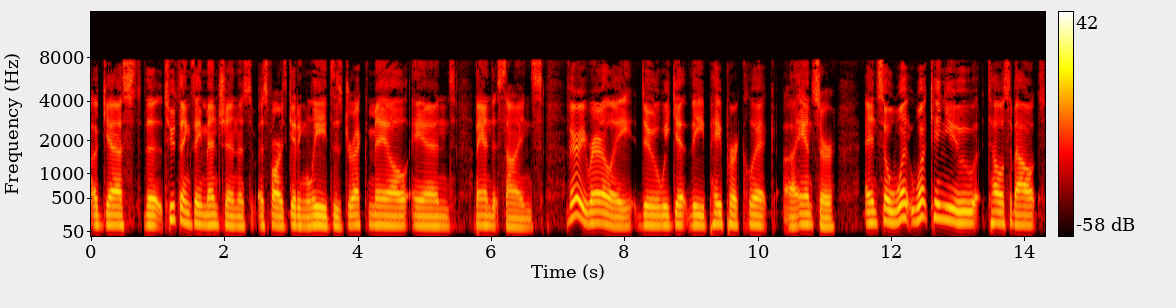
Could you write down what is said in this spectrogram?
a guest, the two things they mention as as far as getting leads is direct mail and bandit signs. Very rarely do we get the pay per click uh, answer. And so, what what can you tell us about?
